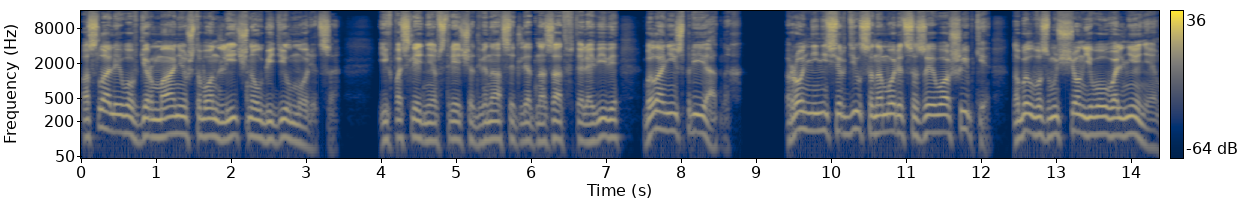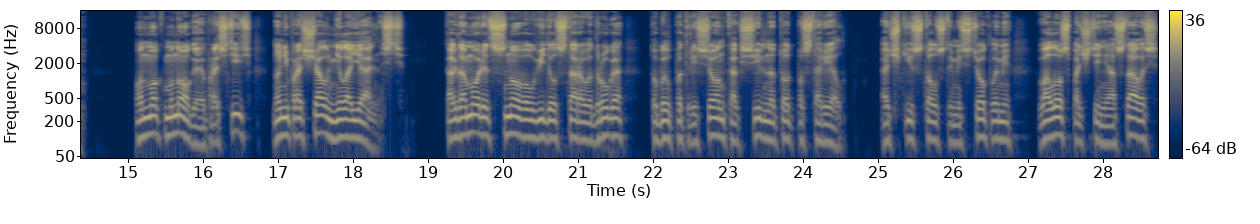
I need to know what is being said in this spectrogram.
Послали его в Германию, чтобы он лично убедил Морица. Их последняя встреча 12 лет назад в Тель-Авиве была не из приятных. Ронни не сердился на Морица за его ошибки, но был возмущен его увольнением. Он мог многое простить, но не прощал нелояльность. Когда Морец снова увидел старого друга – то был потрясен, как сильно тот постарел. Очки с толстыми стеклами, волос почти не осталось.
